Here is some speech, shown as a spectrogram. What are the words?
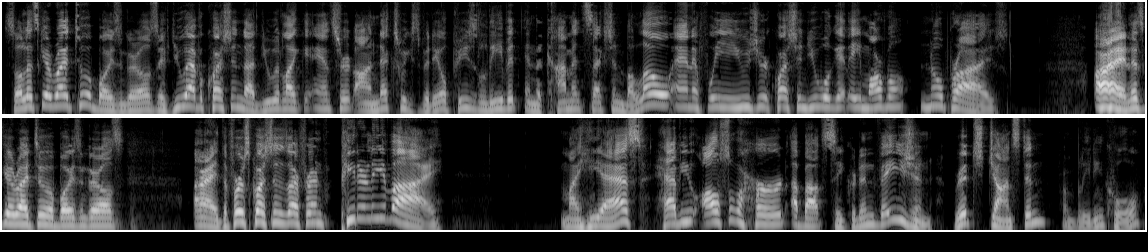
So let's get right to it, boys and girls. If you have a question that you would like answered on next week's video, please leave it in the comment section below. And if we use your question, you will get a Marvel No Prize. All right, let's get right to it, boys and girls. All right, the first question is our friend Peter Levi. He asks, have you also heard about Secret Invasion? Rich Johnston from Bleeding Cool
